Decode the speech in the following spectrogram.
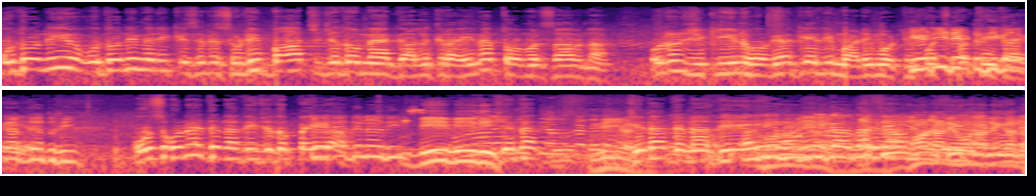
ਉਦੋਂ ਨਹੀਂ ਉਦੋਂ ਨਹੀਂ ਮੇਰੀ ਕਿਸੇ ਨੇ ਸੁਣੀ। ਬਾਅਦ ਚ ਜਦੋਂ ਮੈਂ ਗੱਲ ਕਰਾਈ ਨਾ ਤੋਮਰ ਸਾਹਿਬ ਨਾਲ ਉਹਨਾਂ ਨੂੰ ਯਕੀਨ ਹੋ ਗਿਆ ਕਿ ਇਹਦੀ ਮਾੜੀ ਮੋਟੀ ਕਿਹੜੀ ਡੇਟ ਦੀ ਗੱਲ ਕਰਦੇ ਹੋ ਤੁਸੀਂ? ਉਸ ਉਹਨਾਂ ਦਿਨਾਂ ਦੀ ਜਦੋਂ ਪਹਿਲਾਂ ਕਿਹੜੇ ਦਿਨਾਂ ਦੀ? 20 20 ਦੀ। ਜਿਹਨਾਂ ਜਿਹਨਾਂ ਦਿਨਾਂ ਦੀ ਦਾ ਹੁਣ ਵਾਲੀ ਹੁਣ ਵਾਲੀ ਗੱਲ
